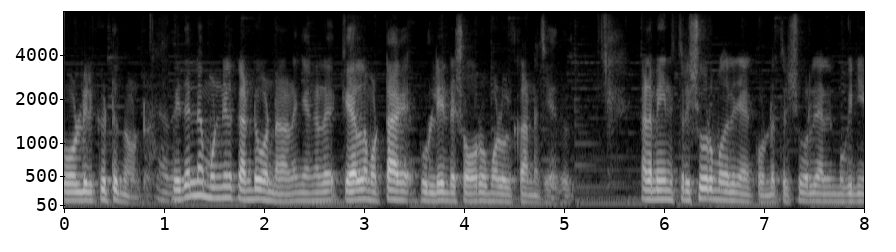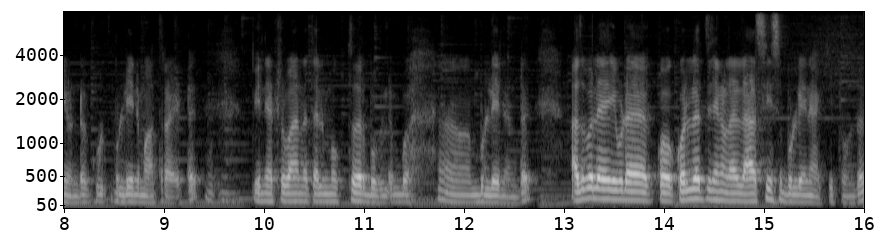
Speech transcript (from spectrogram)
ഗോൾഡിൽ കിട്ടുന്നുണ്ട്. അപ്പോൾ ഇതെല്ലാം മുന്നിൽ കണ്ടുകൊണ്ടാണ് ഞങ്ങൾ കേരളം ഒട്ടാകെ പുള്ളിന്റെ ഷോറൂമുകൾ ഉദ്ഘാടനം ചെയ്തത്. ഞങ്ങൾ മെയിൻ തൃശ്ശൂർ മുതൽ ഞങ്ങൾക്കുണ്ട് തൃശ്ശൂരിൽ ഞാൻ മുഗിനിയുണ്ട് പുള്ളീന് മാത്രമായിട്ട്. പിന്നെ ട്രിവാനത്തിൽ മുക്തർ ബുള്ളിയനുണ്ട് അതുപോലെ ഇവിടെ കൊല്ലത്ത് ഞങ്ങൾ ലാസീസ് ബുള്ളിയനാക്കിയിട്ടുണ്ട്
